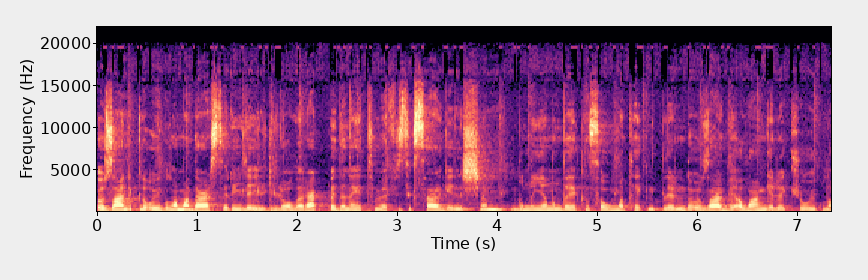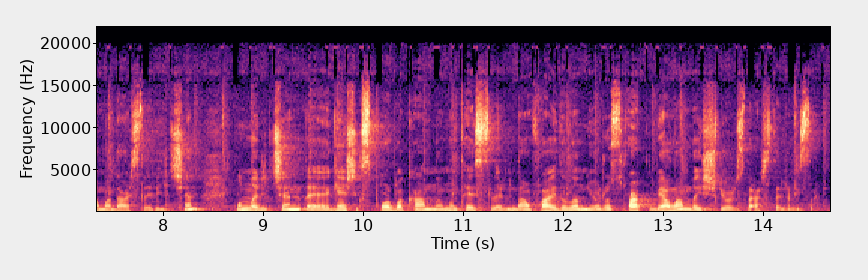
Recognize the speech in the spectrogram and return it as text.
Özellikle uygulama dersleriyle ilgili olarak beden eğitimi ve fiziksel gelişim, bunun yanında yakın savunma tekniklerinde özel bir alan gerekiyor uygulama dersleri için. Bunlar için e, Gençlik Spor Bakanlığı'nın tesislerinden faydalanıyoruz. Farklı bir alanda işliyoruz derslerimizi.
